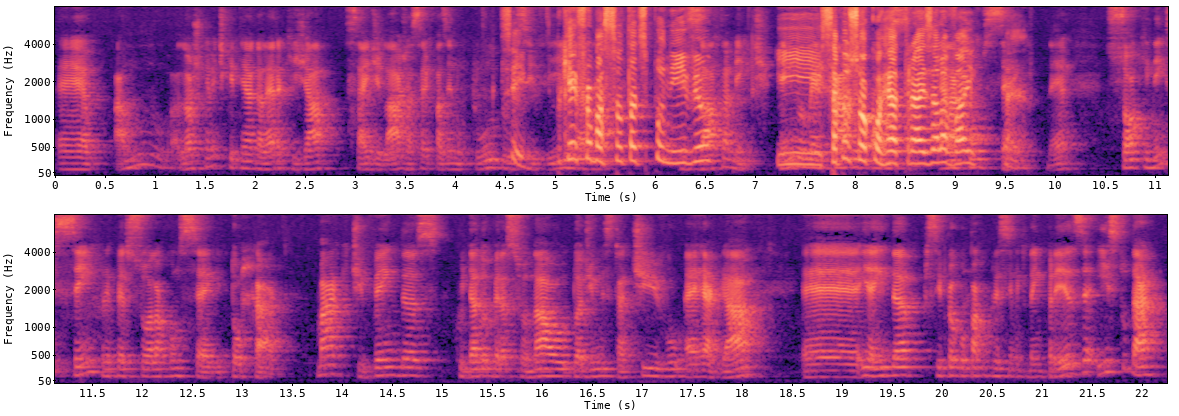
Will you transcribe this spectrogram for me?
é, um, logicamente que tem a galera que já sai de lá, já sai fazendo tudo. Sim, vira, porque a informação está disponível. Exatamente. e mercado, se a pessoa correr atrás, ela, ela vai. Consegue, é. né? Só que nem sempre a pessoa ela consegue tocar marketing, vendas, cuidado operacional, do administrativo, RH, é, e ainda se preocupar com o crescimento da empresa e estudar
